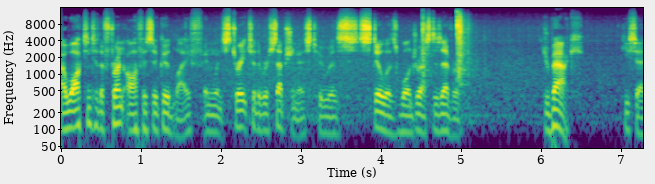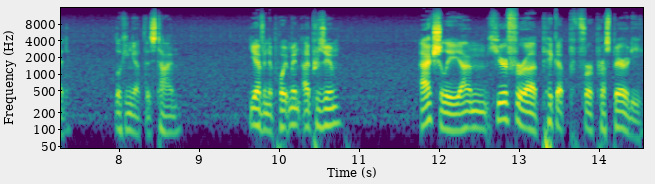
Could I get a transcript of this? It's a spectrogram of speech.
I walked into the front office of Good Life and went straight to the receptionist, who was still as well dressed as ever. You're back, he said, looking up this time. You have an appointment, I presume? Actually, I'm here for a pickup for Prosperity.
